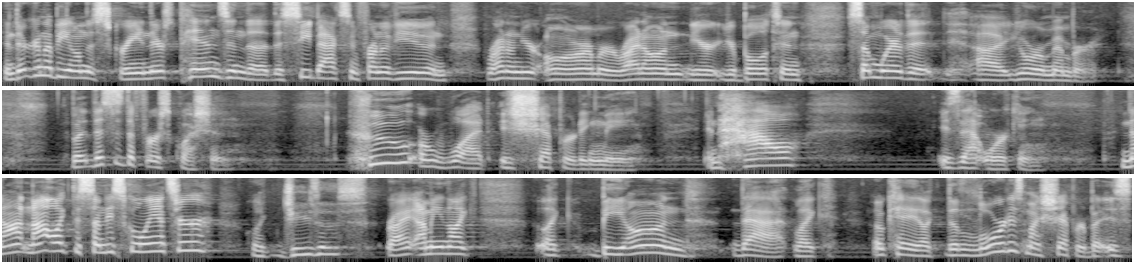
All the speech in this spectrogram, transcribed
And they're going to be on the screen. There's pins in the, the seat backs in front of you and right on your arm or right on your, your bulletin, somewhere that uh, you'll remember it. But this is the first question Who or what is shepherding me? And how is that working? Not, not like the Sunday school answer, like Jesus, right? I mean, like, like beyond that, like, okay, like the Lord is my shepherd, but is,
